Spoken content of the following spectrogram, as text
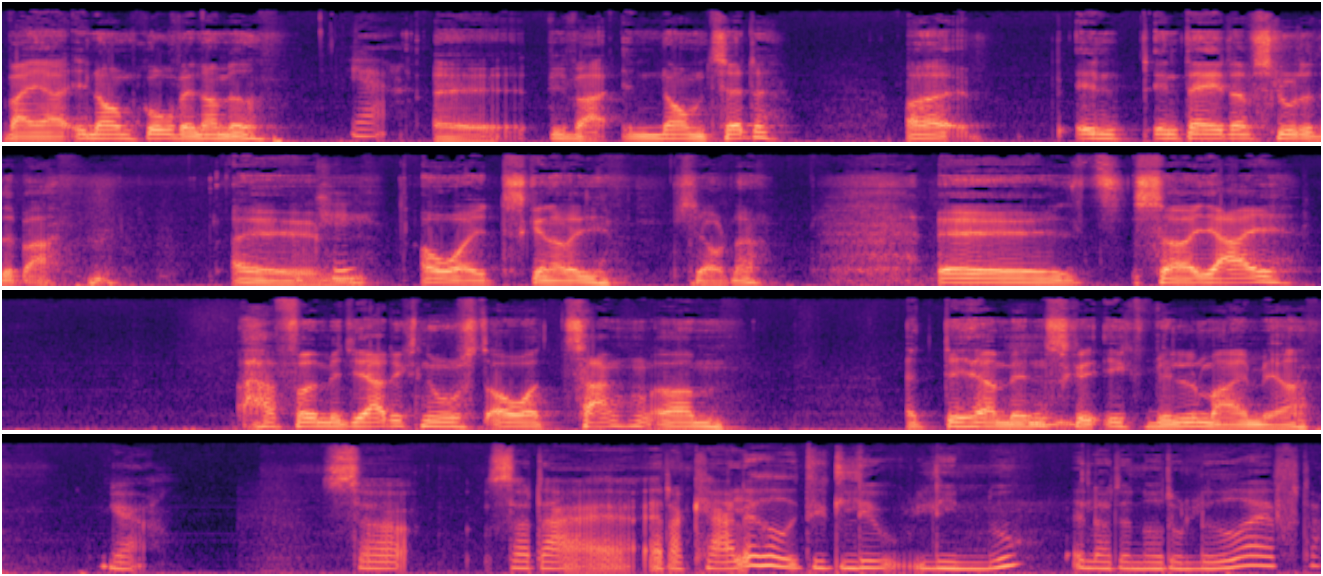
var jeg enormt gode venner med. Ja. Øh, vi var enormt tætte, og en, en dag, der sluttede det bare. Øh, Okay. Over et skænderi, sjovt nok. Øh, så jeg har fået mit hjerte knust over tanken om, at det her menneske ikke vil mig mere. Ja. Så, så der er, er der kærlighed i dit liv lige nu? Eller er det noget, du leder efter?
